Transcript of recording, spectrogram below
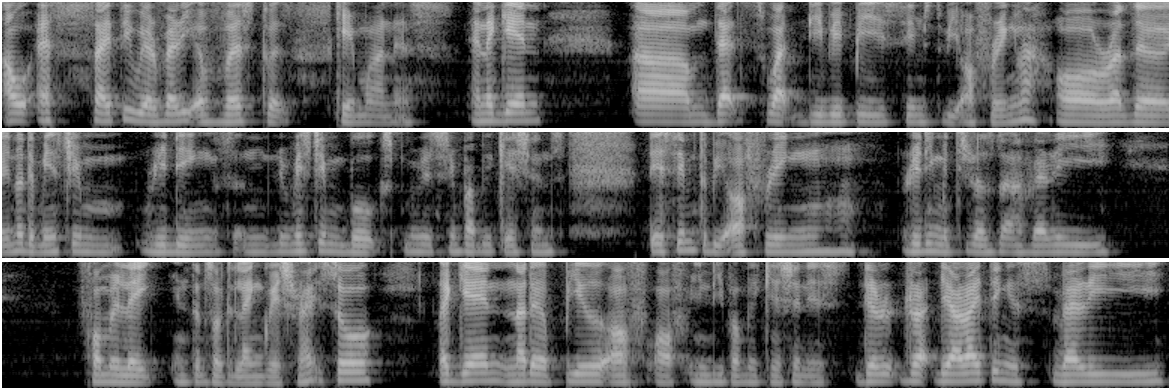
our as society we are very averse towards schema-ness. And again, um, that's what DBP seems to be offering, lah. Or rather, you know, the mainstream readings, the mainstream books, mainstream publications, they seem to be offering reading materials that are very formulaic in terms of the language, right? So again, another appeal of of indie publication is their their writing is very,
